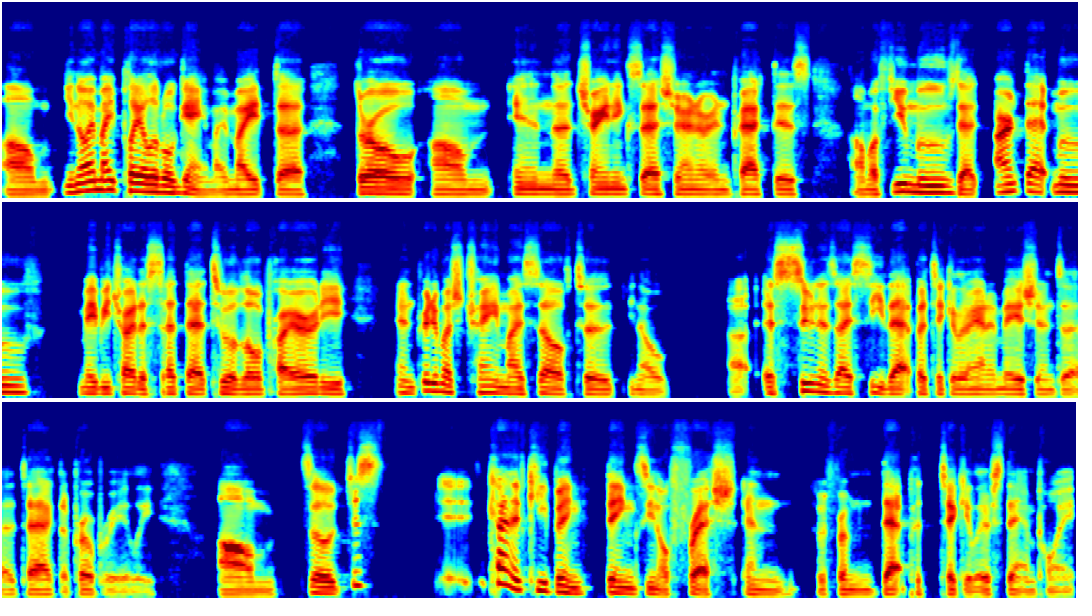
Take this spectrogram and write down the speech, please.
Um, you know, I might play a little game. I might uh, throw um, in the training session or in practice um, a few moves that aren't that move. Maybe try to set that to a low priority and pretty much train myself to, you know, uh, as soon as I see that particular animation to, to act appropriately. Um, so just eh, kind of keeping things, you know, fresh and from that particular standpoint.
